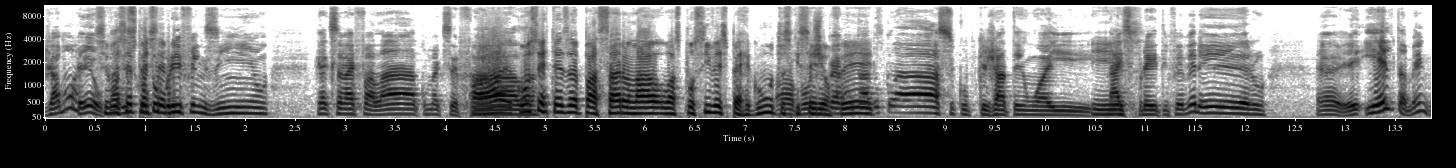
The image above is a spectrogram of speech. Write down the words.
já morreu. Se O cara você escuta um briefingzinho, o que é que você vai falar, como é que você Ah, fala. com certeza passaram lá as possíveis perguntas Ó, que seriam feitas. do clássico, porque já tem um aí na Isso. espreita em fevereiro. É, e, e ele também,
